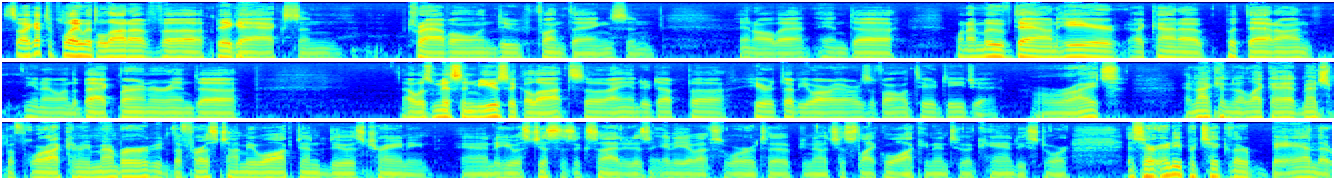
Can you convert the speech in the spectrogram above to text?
So I got to play with a lot of uh, big acts and travel and do fun things and and all that. And uh, when I moved down here, I kind of put that on, you know, on the back burner, and uh, I was missing music a lot, so I ended up uh, here at WRIR as a volunteer DJ. Right. And I can, like I had mentioned before, I can remember the first time he walked in to do his training, and he was just as excited as any of us were to, you know, it's just like walking into a candy store. Is there any particular band that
